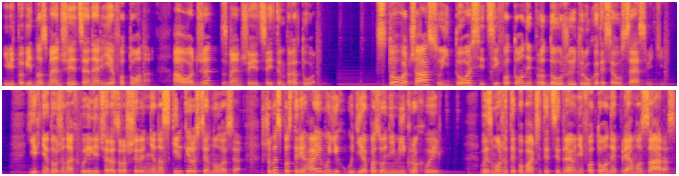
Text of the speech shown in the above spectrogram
і відповідно зменшується енергія фотона, а отже, зменшується і температура. З того часу й досі ці фотони продовжують рухатися у всесвіті. Їхня довжина хвилі через розширення наскільки розтягнулася, що ми спостерігаємо їх у діапазоні мікрохвиль. Ви зможете побачити ці древні фотони прямо зараз,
